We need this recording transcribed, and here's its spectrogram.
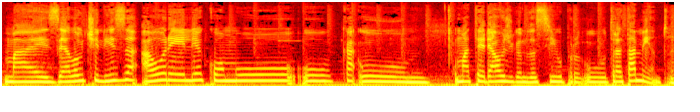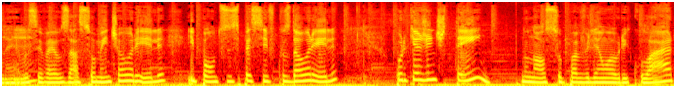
Mas ela utiliza a orelha como o, o, o material, digamos assim, o, o tratamento, né? Você vai usar somente a orelha e pontos específicos da orelha, porque a gente tem no nosso pavilhão auricular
